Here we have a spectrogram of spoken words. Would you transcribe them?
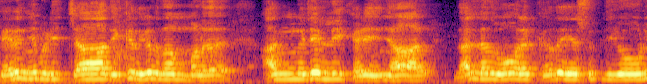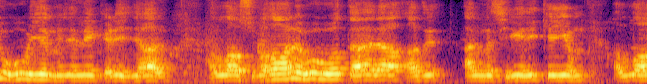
തെരഞ്ഞു പിടിച്ച ദിക്കറുകൾ നമ്മൾ അങ്ങ് ചൊല്ലിക്കഴിഞ്ഞാൽ നല്ലതുപോലെ ഹൃദയശുദ്ധിയോടുകൂടി അങ്ങ് ചൊല്ലിക്കഴിഞ്ഞാൽ അള്ളാ സുബാനുഭൂത്താല അത് അങ്ങ് സ്വീകരിക്കുകയും അള്ളാ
